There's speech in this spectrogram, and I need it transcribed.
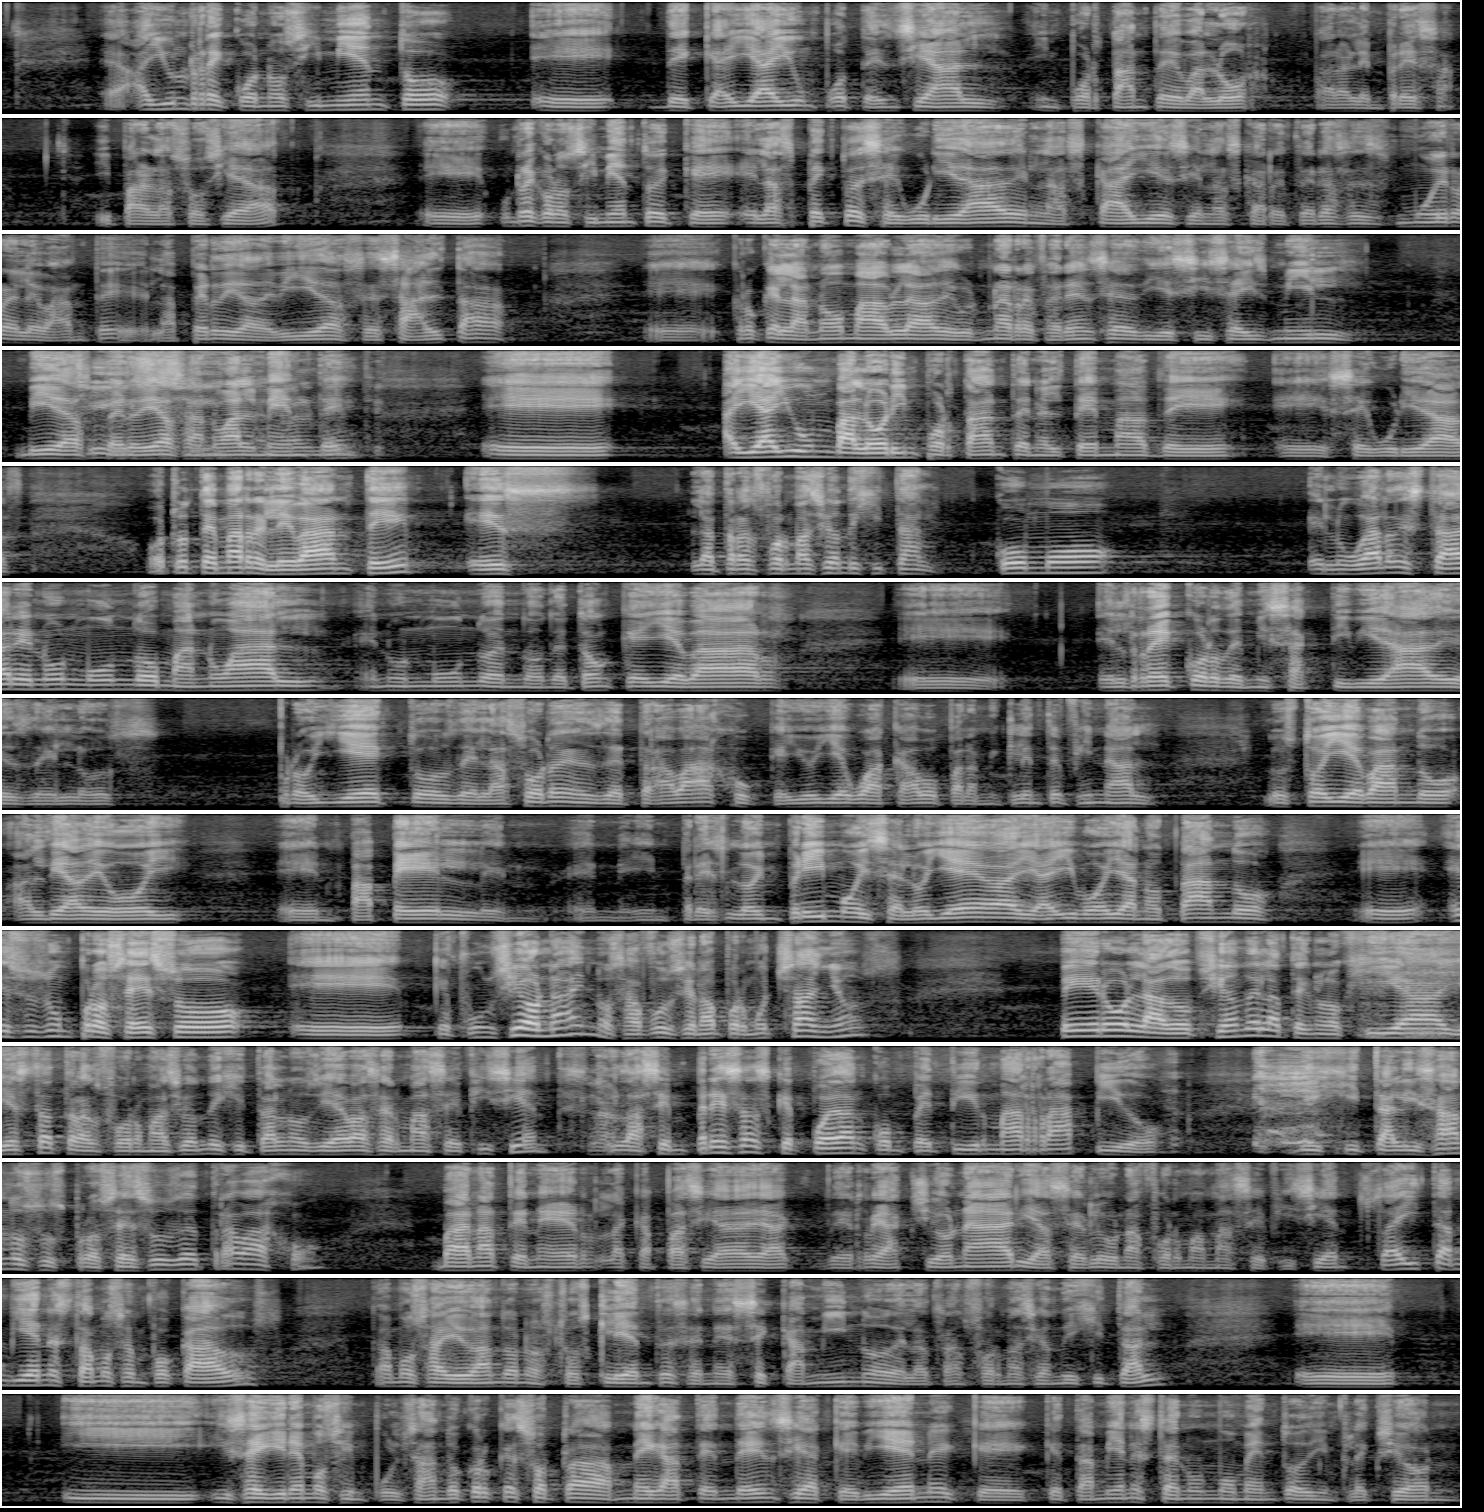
Hay un reconocimiento eh, de que ahí hay un potencial importante de valor para la empresa y para la sociedad. Eh, un reconocimiento de que el aspecto de seguridad en las calles y en las carreteras es muy relevante, la pérdida de vidas es alta. Eh, creo que la NOMA habla de una referencia de 16 mil vidas perdidas anualmente. ahí hay un valor importante en el tema de seguridad. Otro tema relevante es la transformación digital, cómo en lugar de estar en un mundo manual, en un mundo en donde tengo que llevar eh, el récord de mis actividades, de los proyectos, de las órdenes de trabajo que yo llevo a cabo para mi cliente final, lo estoy llevando al día de hoy en papel, en, lo imprimo y se lo lleva y ahí voy anotando. Eh, eso es un proceso eh, que funciona y nos ha funcionado por muchos años, pero la adopción de la tecnología y esta transformación digital nos lleva a ser más eficientes. Las empresas que puedan competir más rápido digitalizando sus procesos de trabajo van a tener la capacidad de, reaccionar y hacerlo de una forma más eficiente. Ahí también estamos enfocados, estamos ayudando a nuestros clientes en ese camino de la transformación digital. Eh, y, seguiremos impulsando. Creo que es otra megatendencia que viene, que, que también está en un momento de inflexión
